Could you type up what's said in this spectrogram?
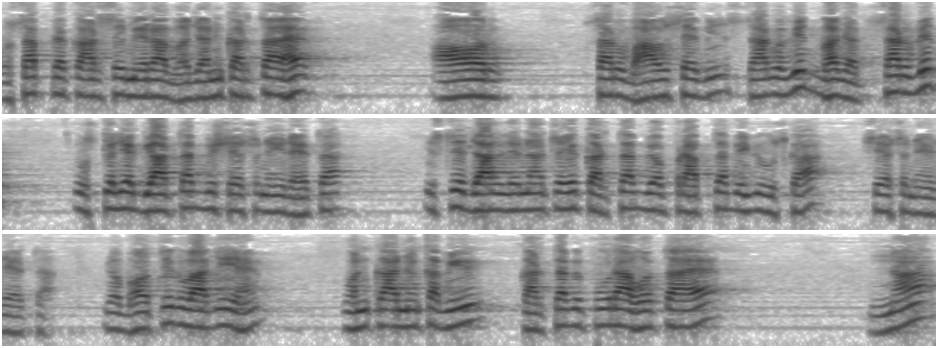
वो सब प्रकार से मेरा भजन करता है और सर्वभाव से भी सर्वविद भजन सर्वविद उसके लिए ज्ञातव्य शेष नहीं रहता। इससे जान लेना चाहिए, कर्तव्य और प्राप्तव्य भी उसका शेष नहीं रहता। जो भौतिकवादी हैं, उनका न कभी कर्तव्य पूरा होता है, न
